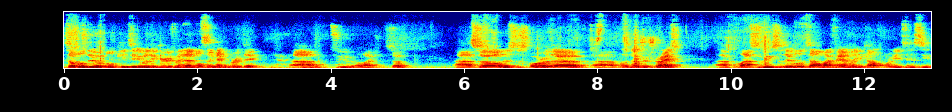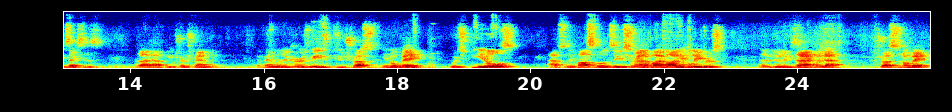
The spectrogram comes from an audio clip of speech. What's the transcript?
so we'll do. We'll continue with encouragement, and then we'll sing happy birthday um, to Elijah. So, uh, so this is for the uh, Pleasant Church Christ. Uh, for the last two weeks, I was able to tell my family in California, Tennessee, and Texas that I have a church family. My family encouraged me to trust and obey, which feels absolutely possible until you're surrounded by a body of believers that are doing exactly that trust and obey.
